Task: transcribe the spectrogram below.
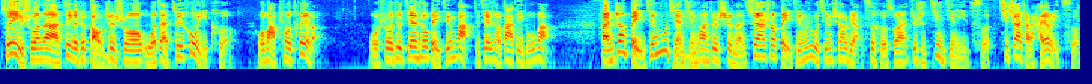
所以说呢，这个就导致说我在最后一刻我把票退了，我说就坚守北京吧，就坚守大帝都吧。反正北京目前情况就是呢，虽然说北京入京需要两次核酸，就是进京一次，七十二小时还有一次，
